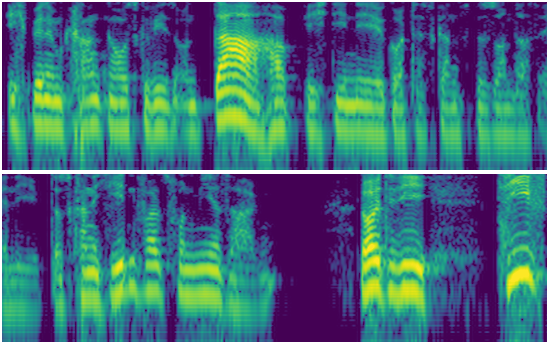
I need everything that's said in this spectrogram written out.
ich bin im Krankenhaus gewesen und da habe ich die Nähe Gottes ganz besonders erlebt. Das kann ich jedenfalls von mir sagen. Leute, die tief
